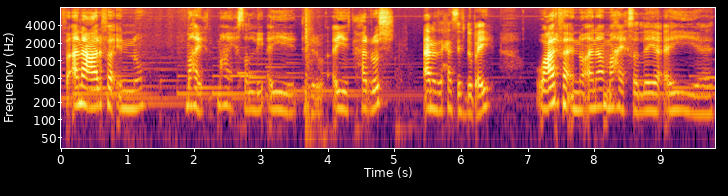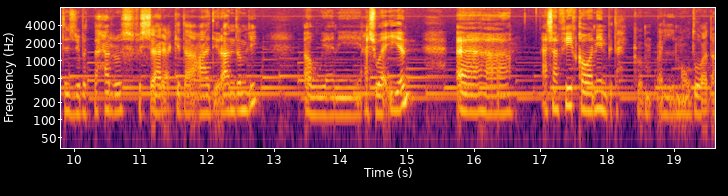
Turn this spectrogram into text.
فأنا عارفة إنه ما هي ما هيحصل لي أي تجربة أي تحرش. أنا زي حسي في دبي وعارفة إنه أنا ما هيحصل لي أي تجربة تحرش في الشارع كده عادي راندوملي أو يعني عشوائيا. آه عشان في قوانين بتحكم الموضوع ده.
